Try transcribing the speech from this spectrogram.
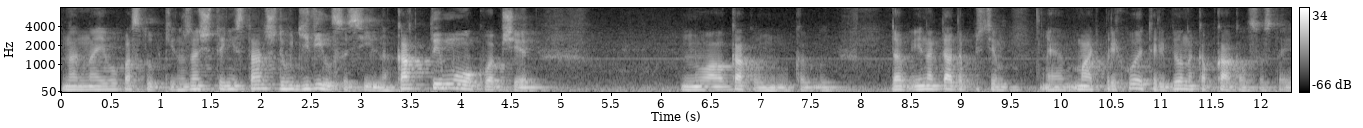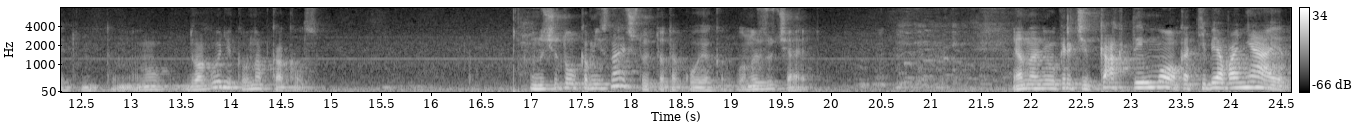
на, на его поступки, ну значит ты не старший, ты удивился сильно. Как ты мог вообще? Ну а как он, ну, как бы, да, иногда, допустим, э, мать приходит, и ребенок обкакался стоит. Ну, два годика он обкакался. Он еще толком не знает, что это такое, как он изучает. И она на него кричит, как ты мог, от тебя воняет.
